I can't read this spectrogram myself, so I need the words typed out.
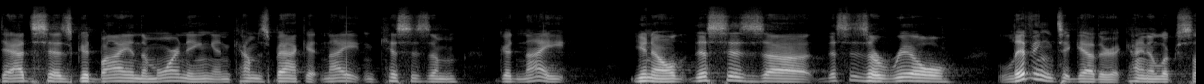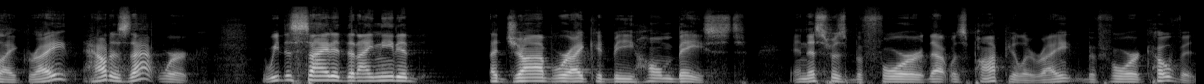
dad says goodbye in the morning and comes back at night and kisses them good night. You know, this is, uh, this is a real living together, it kind of looks like, right? How does that work? We decided that I needed a job where I could be home based. And this was before that was popular, right? Before COVID,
